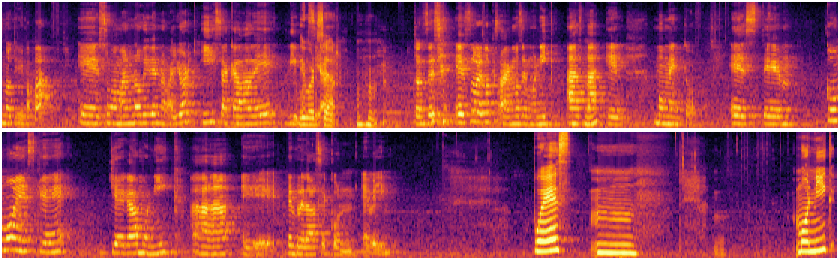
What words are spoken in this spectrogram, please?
no tiene papá, eh, su mamá no vive en Nueva York y se acaba de divorciar. Entonces, eso es lo que sabemos de Monique hasta el momento. Este, ¿Cómo es que llega Monique a eh, enredarse con Evelyn? Pues mm, Monique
